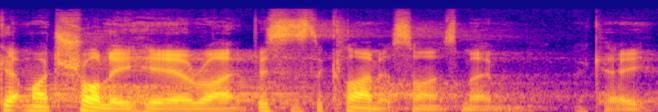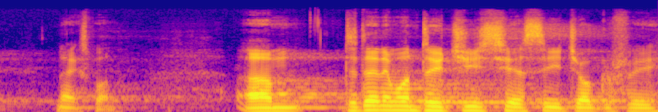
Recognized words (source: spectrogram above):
get my trolley here, right? This is the climate science moment. Okay, Next one. Um, did anyone do GCSE geography?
